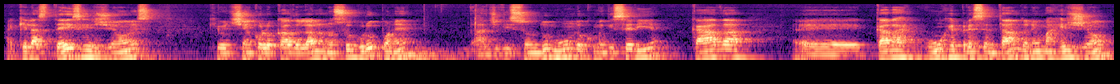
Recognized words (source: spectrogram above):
aquelas 10 regiões que eu tinha colocado lá no nosso grupo, né, a divisão do mundo, como é que seria, cada, é, cada um representando né, uma região,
